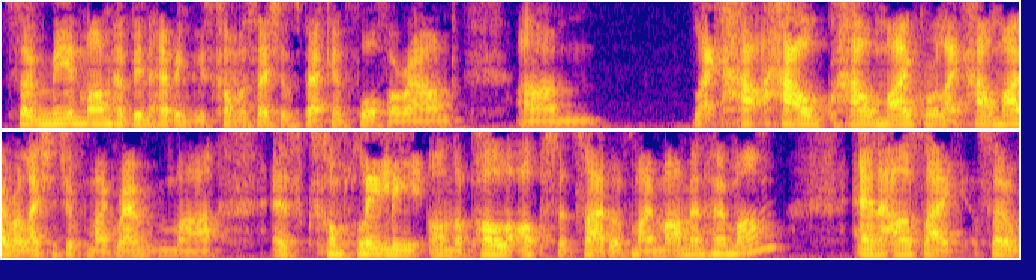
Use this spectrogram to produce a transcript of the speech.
so me and mom have been having these conversations back and forth around um, like how how how my like how my relationship with my grandma is completely on the polar opposite side with my mom and her mom. And I was like, so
